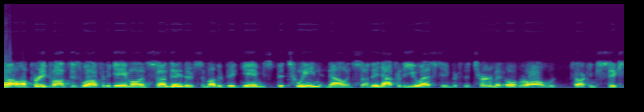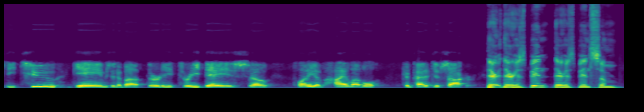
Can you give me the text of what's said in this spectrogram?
Well, I'm pretty pumped as well for the game on Sunday. There's some other big games between now and Sunday, not for the U.S. team, but for the tournament overall. We're talking 62 games in about 33 days, so plenty of high-level competitive soccer. There, there has been there has been some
